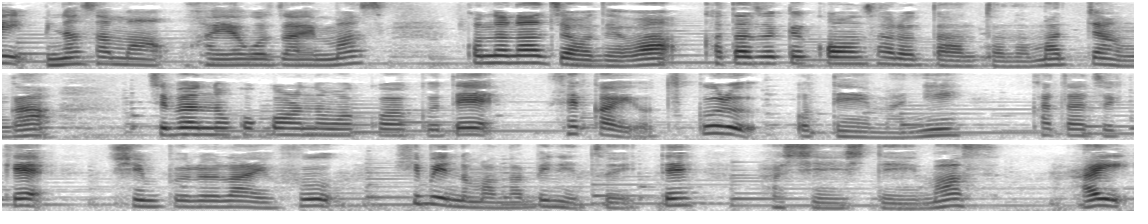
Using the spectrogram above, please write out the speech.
はい、皆様おはようございます。このラジオでは、片付けコンサルタントのまっちゃんが、自分の心のワクワクで世界を作るをテーマに、片付け、シンプルライフ、日々の学びについて発信しています。はい、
